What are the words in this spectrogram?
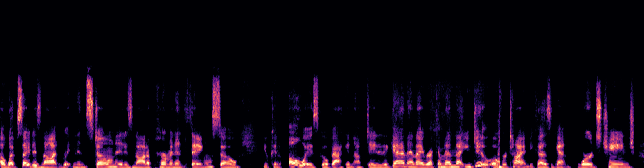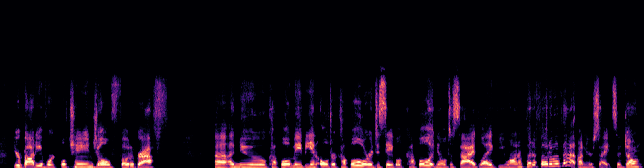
a website is not written in stone. It is not a permanent thing. So you can always go back and update it again. And I recommend that you do over time because again, words change, your body of work will change. You'll photograph uh, a new couple, maybe an older couple or a disabled couple, and you'll decide like you want to put a photo of that on your site. So don't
